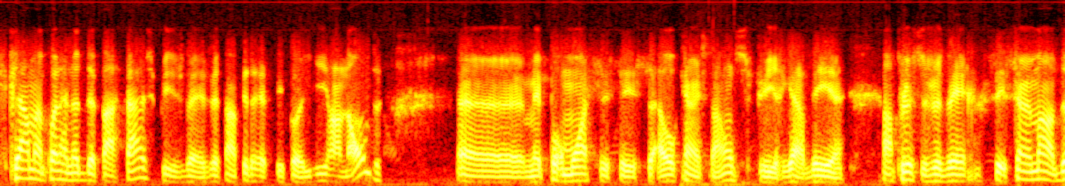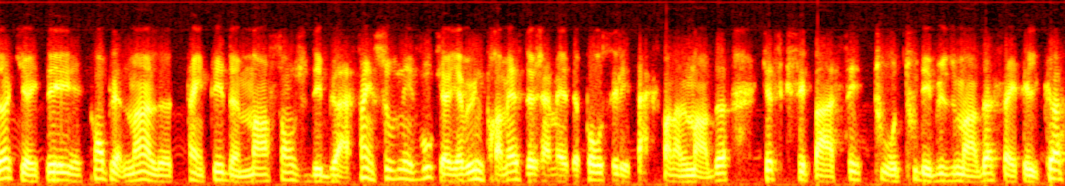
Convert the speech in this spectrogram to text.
c'est clairement pas la note de passage, puis je vais, je vais tenter de rester poli en ondes. mais pour moi, c'est, ça n'a aucun sens. Puis regardez, en plus, je veux dire, c'est un mandat qui a été complètement teinté de mensonges du début à la fin. Souvenez-vous qu'il y avait eu une promesse de jamais de poser les taxes pendant le mandat. Qu'est-ce qui s'est passé tout au tout début du mandat? Ça a été le cas.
